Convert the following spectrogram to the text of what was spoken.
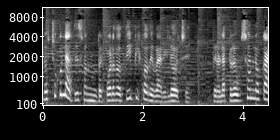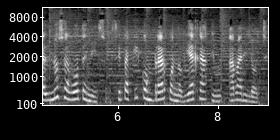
Los chocolates son un recuerdo típico de Bariloche, pero la producción local no se agota en eso. Sepa qué comprar cuando viaja en- a Bariloche.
